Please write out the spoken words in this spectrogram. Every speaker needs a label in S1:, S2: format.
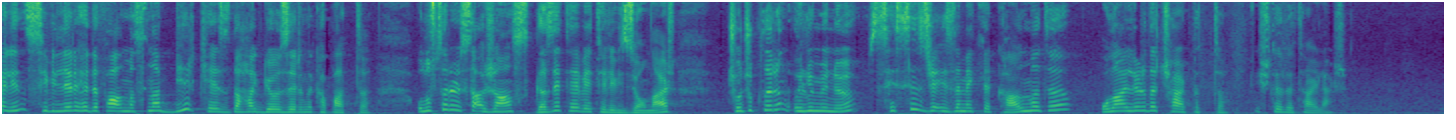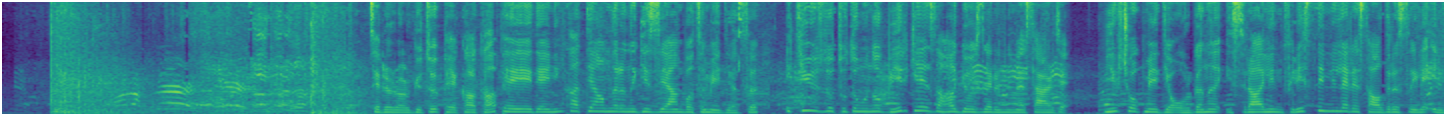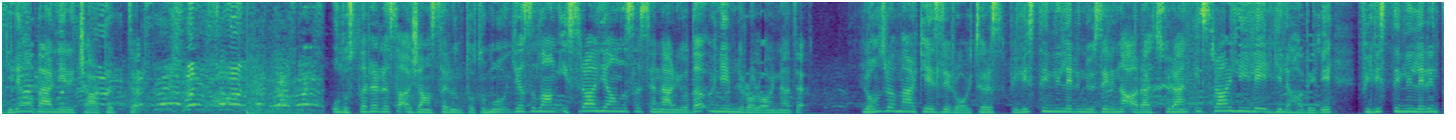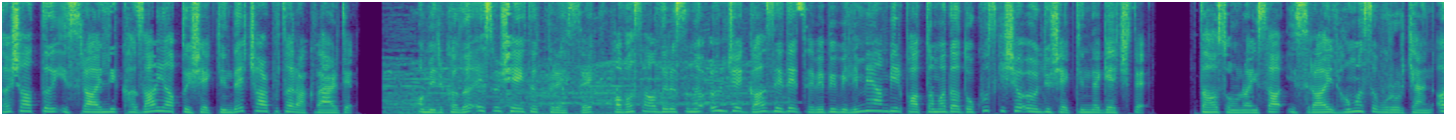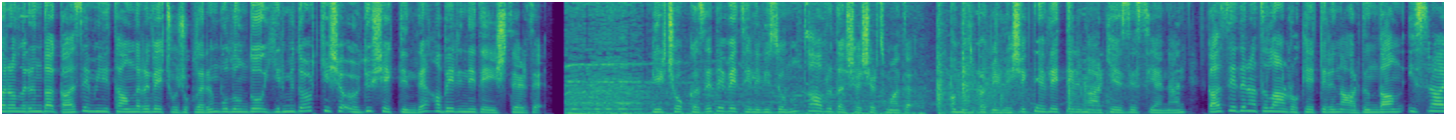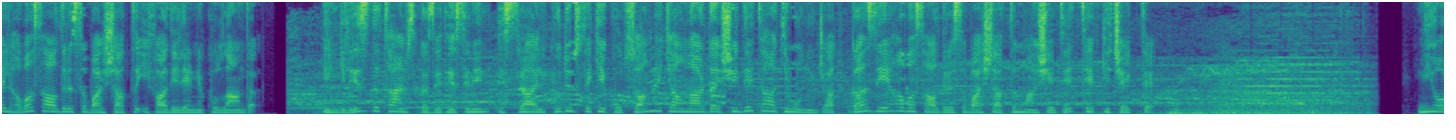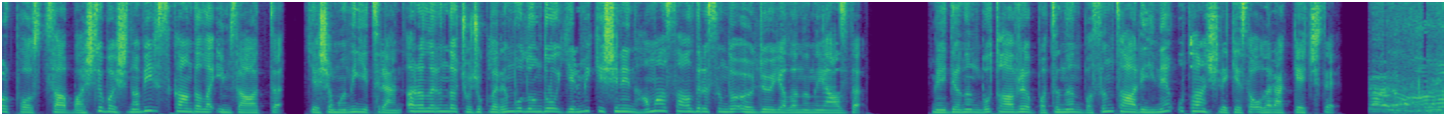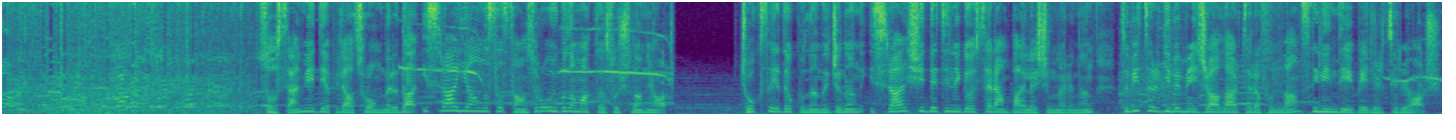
S1: İsrail'in sivilleri hedef almasına bir kez daha gözlerini kapattı. Uluslararası ajans, gazete ve televizyonlar çocukların ölümünü sessizce izlemekle kalmadı, olayları da çarpıttı. İşte detaylar.
S2: Terör örgütü PKK-PYD'nin katliamlarını gizleyen Batı medyası, ikiyüzlü tutumunu bir kez daha gözler önüne serdi. Birçok medya organı İsrail'in Filistinlilere saldırısıyla ilgili haberleri çarpıttı. Uluslararası ajansların tutumu yazılan İsrail yanlısı senaryoda önemli rol oynadı. Londra merkezli Reuters, Filistinlilerin üzerine araç süren İsrailli ile ilgili haberi, Filistinlilerin taş attığı İsrailli kaza yaptığı şeklinde çarpıtarak verdi. Amerikalı Associated Press ise hava saldırısını önce Gazze'de sebebi bilinmeyen bir patlamada 9 kişi öldü şeklinde geçti. Daha sonra ise İsrail Hamas'ı vururken aralarında Gazze militanları ve çocukların bulunduğu 24 kişi öldü şeklinde haberini değiştirdi. Birçok gazete ve televizyonun tavrı da şaşırtmadı. Amerika Birleşik Devletleri merkezli CNN, Gazze'den atılan roketlerin ardından İsrail hava saldırısı başlattı ifadelerini kullandı. İngiliz The Times gazetesinin İsrail Kudüs'teki kutsal mekanlarda şiddet hakim olunca Gazze'ye hava saldırısı başlattı manşeti tepki çekti. New York Post ise başlı başına bir skandala imza attı. Yaşamını yitiren aralarında çocukların bulunduğu 20 kişinin Hamas saldırısında öldüğü yalanını yazdı. Medyanın bu tavrı Batı'nın basın tarihine utanç lekesi olarak geçti. Sosyal medya platformları da İsrail yanlısı sansür uygulamakla suçlanıyor. Çok sayıda kullanıcının İsrail şiddetini gösteren paylaşımlarının Twitter gibi mecralar tarafından silindiği belirtiliyor.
